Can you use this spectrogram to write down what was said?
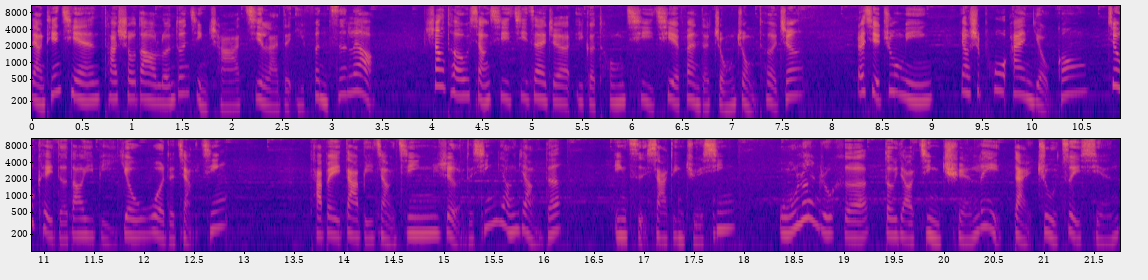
两天前，他收到伦敦警察寄来的一份资料，上头详细记载着一个通缉窃犯的种种特征，而且注明，要是破案有功，就可以得到一笔优渥的奖金。他被大笔奖金惹得心痒痒的。因此下定决心，无论如何都要尽全力逮住罪嫌。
